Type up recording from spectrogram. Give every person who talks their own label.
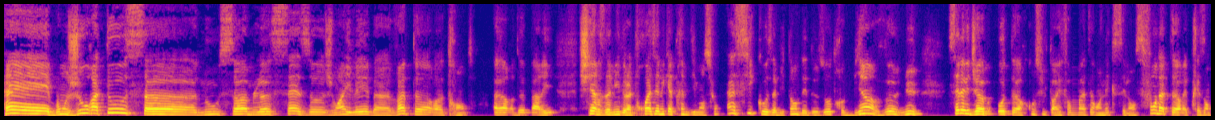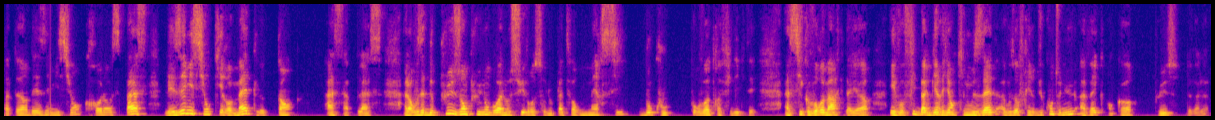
Speaker 1: Hey, bonjour à tous. Euh, nous sommes le 16 juin, il est 20h30, ben, heure de Paris. Chers amis de la troisième et quatrième dimension, ainsi qu'aux habitants des deux autres, bienvenue. C'est David Job, auteur, consultant et formateur en excellence, fondateur et présentateur des émissions Chronospace, les émissions qui remettent le temps à sa place. Alors, vous êtes de plus en plus nombreux à nous suivre sur nos plateformes. Merci beaucoup pour votre fidélité, ainsi que vos remarques d'ailleurs et vos feedbacks bienveillants qui nous aident à vous offrir du contenu avec encore plus de valeur.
